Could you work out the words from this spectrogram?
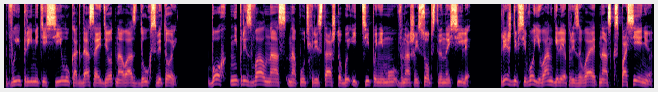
«Вы примете силу, когда сойдет на вас Дух Святой, Бог не призвал нас на путь Христа, чтобы идти по нему в нашей собственной силе. Прежде всего, Евангелие призывает нас к спасению,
